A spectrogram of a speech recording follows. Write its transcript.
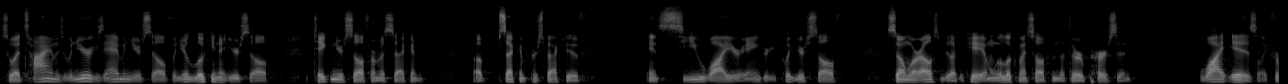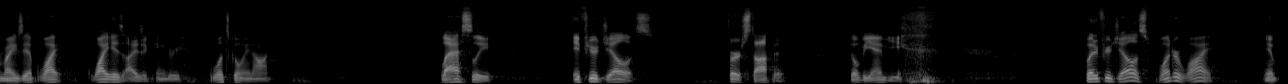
So at times when you're examining yourself, when you're looking at yourself, taking yourself from a second a second perspective and see why you're angry. Put yourself somewhere else and be like, okay, I'm gonna look at myself from the third person. Why is, like for my example, why why is Isaac angry? What's going on? Lastly, if you're jealous, first stop it. Don't be envy. but if you're jealous, wonder why. Am,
